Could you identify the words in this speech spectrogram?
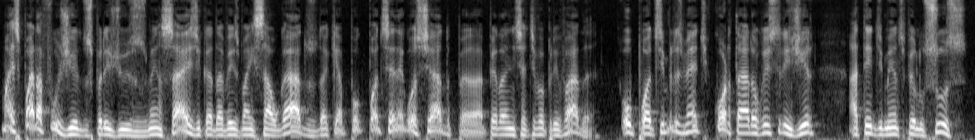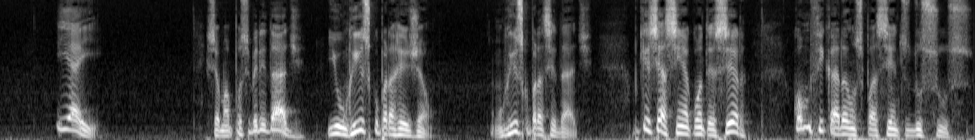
Mas para fugir dos prejuízos mensais de cada vez mais salgados, daqui a pouco pode ser negociado pela, pela iniciativa privada. Ou pode simplesmente cortar ou restringir atendimentos pelo SUS. E aí? Isso é uma possibilidade. E um risco para a região. Um risco para a cidade. Porque se assim acontecer, como ficarão os pacientes do SUS?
